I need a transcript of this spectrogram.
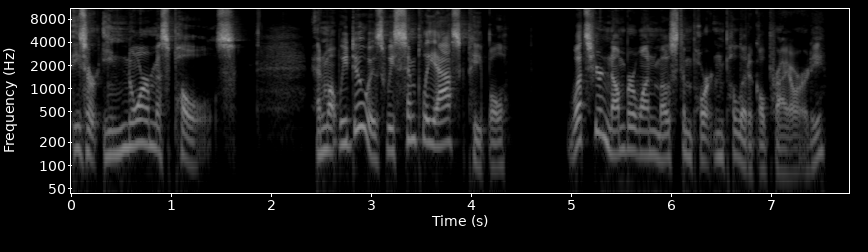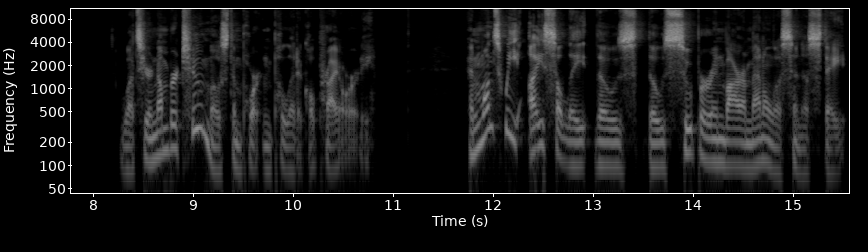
These are enormous polls. And what we do is we simply ask people, what's your number one most important political priority? What's your number two most important political priority? And once we isolate those, those super environmentalists in a state,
